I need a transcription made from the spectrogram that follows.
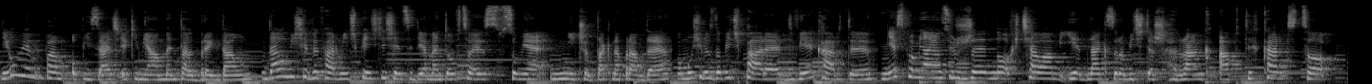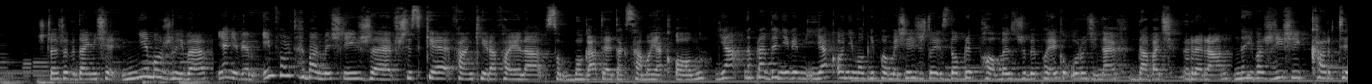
Nie umiem wam opisać, jaki miałam mental breakdown. Udało mi się wyfarmić 5000 diamentów, co jest w sumie niczym tak naprawdę, bo musimy zdobyć parę, dwie karty. Nie wspominając już, że no chciałam jednak zrobić też rank up tych kart, co Szczerze, wydaje mi się niemożliwe. Ja nie wiem, Infold chyba myśli, że wszystkie fanki Rafaela są bogate tak samo jak on. Ja naprawdę nie wiem, jak oni mogli pomyśleć, że to jest dobry pomysł, żeby po jego urodzinach dawać rerun najważniejszej karty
